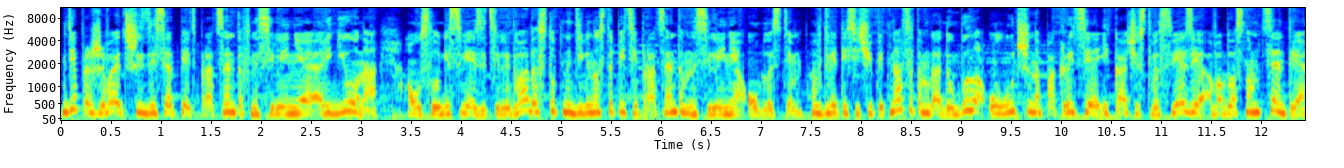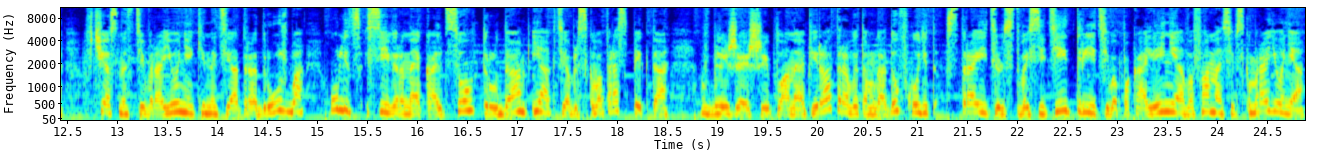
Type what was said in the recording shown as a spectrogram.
где проживает 65% населения региона, а услуги связи Теле2 доступны 95% населения области. В 2015 году было улучшено покрытие и качество связи в областном центре, в частности в районе кинотеатра «Дружба», улиц Северное кольцо, Труда и Октябрьского проспекта. В ближайшие планы оператора в этом году входит строительство сетей третьего поколения в Афанасьевском районе,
